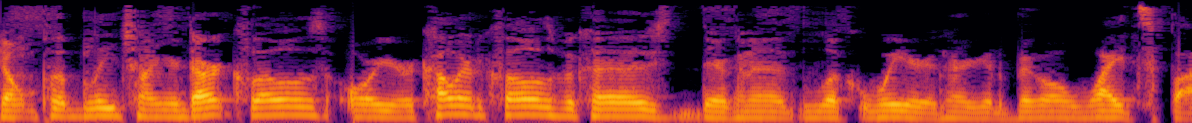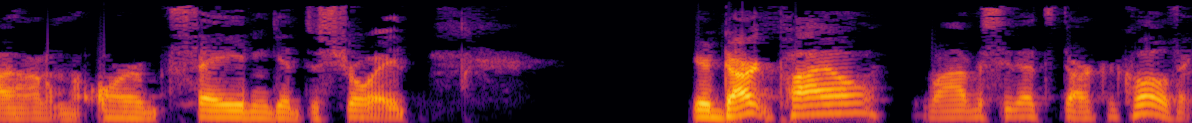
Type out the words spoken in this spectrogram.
Don't put bleach on your dark clothes or your colored clothes because they're gonna look weird. And they're gonna get a big old white spot on them or fade and get destroyed. Your dark pile, well, obviously that's darker clothing.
